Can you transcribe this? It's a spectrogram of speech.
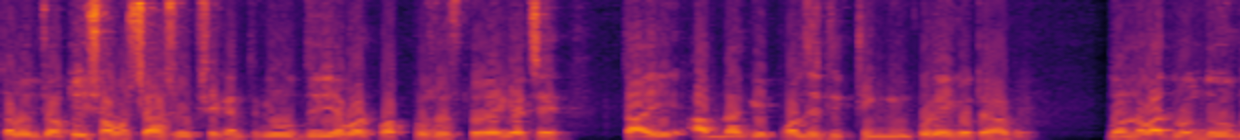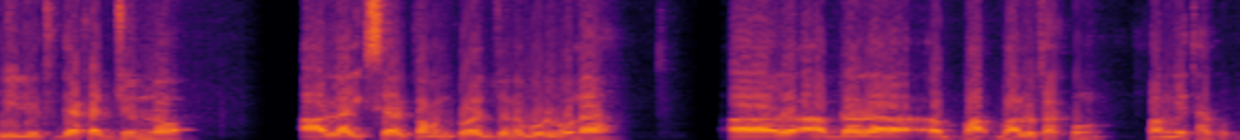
তবে যতই সমস্যা আসুক, সেখান থেকে উদ্রে যাওয়ার পথ প্রশস্ত হয়ে গেছে, তাই আপনাকে পজিটিভ থিঙ্কিং করে এগোতে হবে। ধন্যবাদ বন্ধু ভিডিওটি দেখার জন্য। আর লাইক শেয়ার কমেন্ট করার জন্য বলব না। আর আপনারা ভালো থাকুন, সঙ্গে থাকুন।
